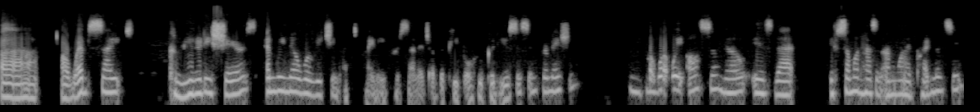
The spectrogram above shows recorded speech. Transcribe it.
uh, our website, community shares, and we know we're reaching a tiny percentage of the people who could use this information. But what we also know is that if someone has an unwanted pregnancy,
